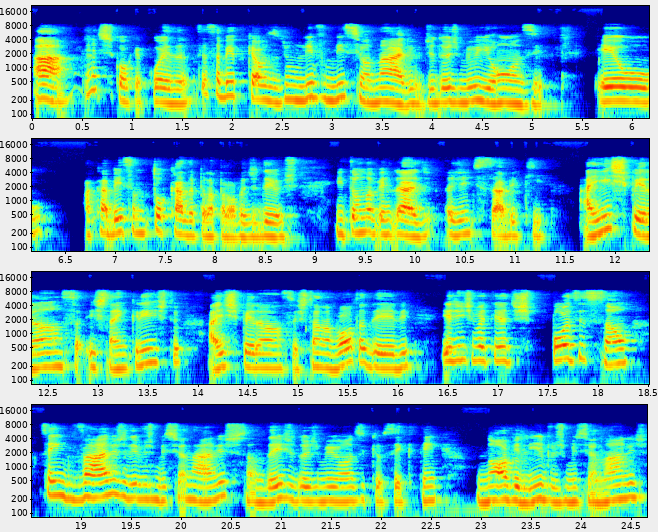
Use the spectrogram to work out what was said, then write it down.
Ah, antes de qualquer coisa, você sabia por causa de um livro missionário de 2011, eu acabei sendo tocada pela palavra de Deus então, na verdade, a gente sabe que a esperança está em Cristo, a esperança está na volta dele e a gente vai ter a disposição. Tem vários livros missionários, são desde 2011 que eu sei que tem nove livros missionários.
